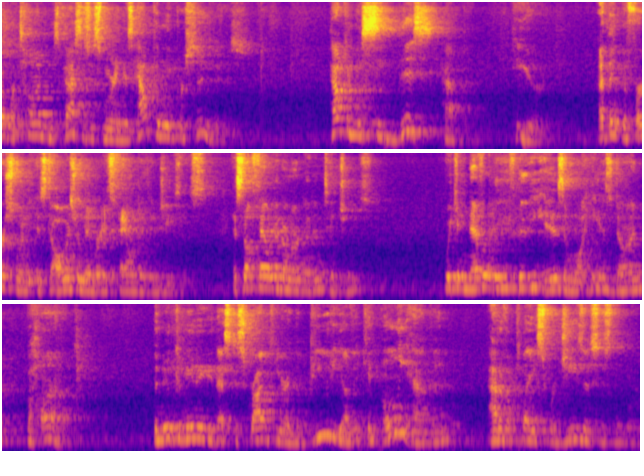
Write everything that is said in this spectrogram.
up our time in this passage this morning is how can we pursue this? How can we see this happen here I think the first one is to always remember it's founded in Jesus. It's not founded on our good intentions. We can never leave who He is and what He has done behind. The new community that's described here and the beauty of it can only happen out of a place where Jesus is Lord,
